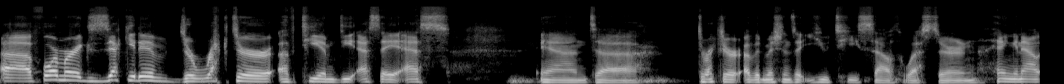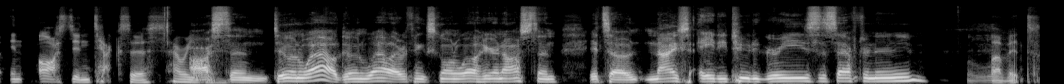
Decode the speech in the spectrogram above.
Uh, former executive director of TMDSAS and uh, director of admissions at UT Southwestern, hanging out in Austin, Texas. How are you? Austin, doing? doing well, doing well. Everything's going well here in Austin. It's a nice 82 degrees this afternoon. Love it.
